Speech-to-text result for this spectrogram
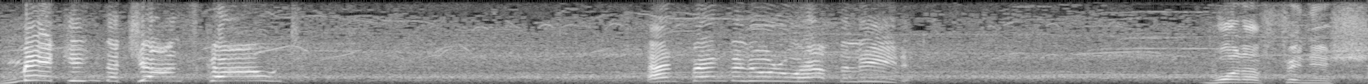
Making the chance count! And Bengaluru have the lead. What a finish.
